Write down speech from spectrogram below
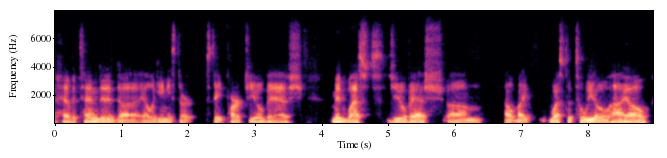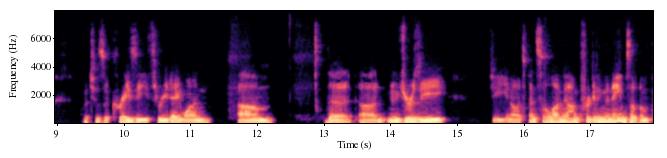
have attended uh, Allegheny State Park Geobash, Midwest Geobash um, out by west of Toledo, Ohio, which is a crazy three day one. Um, the uh, New Jersey, gee, you know, it's been so long now, I'm forgetting the names of them.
